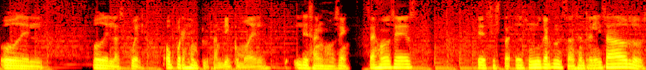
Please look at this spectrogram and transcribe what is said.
o del o de la escuela o por ejemplo también como el de San José. San José es es, un lugar donde están centralizados los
